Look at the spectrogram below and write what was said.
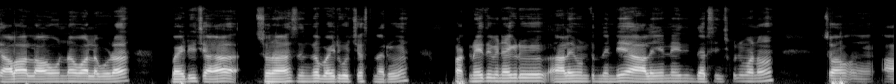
చాలా లావు ఉన్న వాళ్ళు కూడా బయటికి చాలా సునాసంగా బయటకు వచ్చేస్తున్నారు. పక్కనైతే వినాయకుడు ఆలయం ఉంటుందండి. ఆ ఆలయాన్ని అయితే దర్శించుకుని మనం సో ఆ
